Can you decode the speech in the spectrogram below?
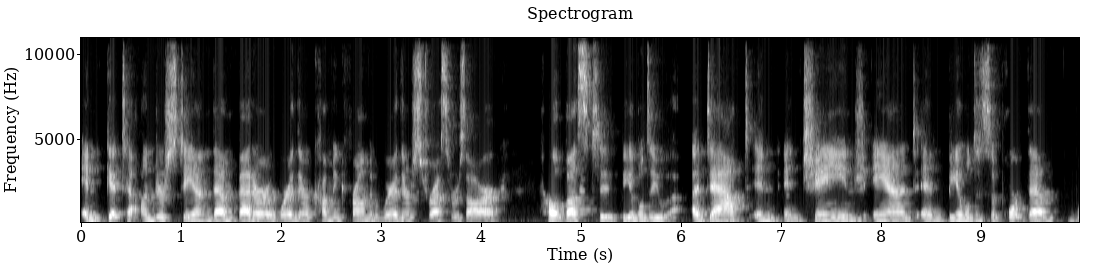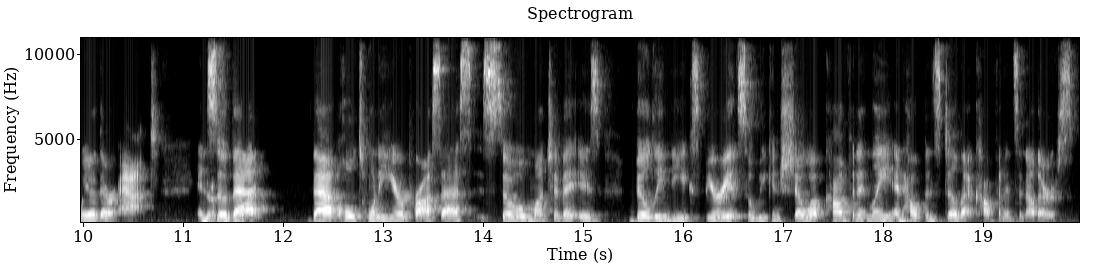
and get to understand them better and where they're coming from and where their stressors are help us to be able to adapt and and change and and be able to support them where they're at. And yeah. so that that whole 20 year process so much of it is building the experience so we can show up confidently and help instill that confidence in others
